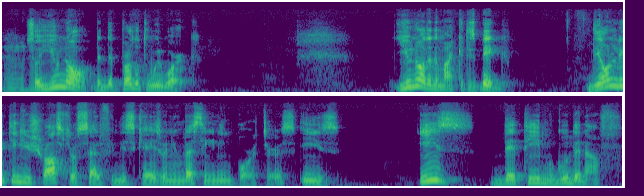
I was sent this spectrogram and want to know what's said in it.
Mm-hmm. So you know that the product will work. You know that the market is big. The only thing you should ask yourself in this case when investing in importers is, is the team good enough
